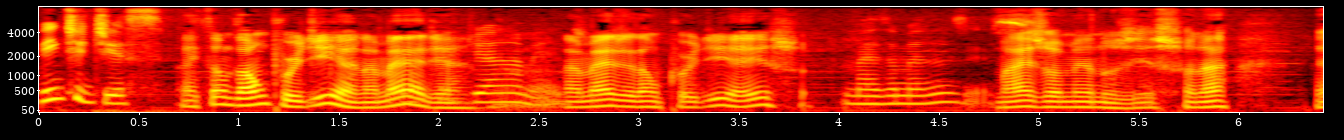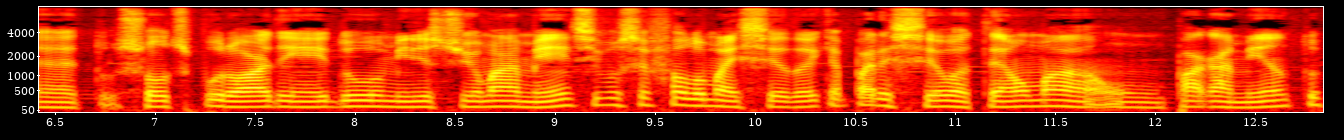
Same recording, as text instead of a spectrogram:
20 dias. Ah, então dá um por dia, na média? Um dia na média. Na média dá um por dia, é isso? Mais ou menos isso. Mais ou menos isso, né? É, soltos por ordem aí do ministro Gilmar Mendes, e você falou mais cedo aí que apareceu até uma, um pagamento,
